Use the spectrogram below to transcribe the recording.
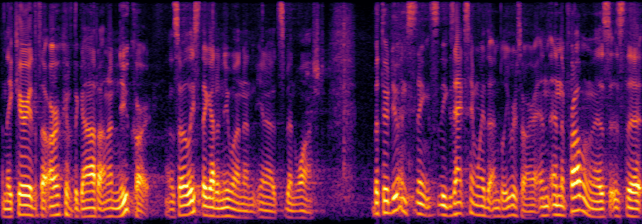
And they carried the Ark of the God on a new cart Uh, so at least they got a new one and, you know, it's been washed. But they're doing things the exact same way that unbelievers are. And, and the problem is, is that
